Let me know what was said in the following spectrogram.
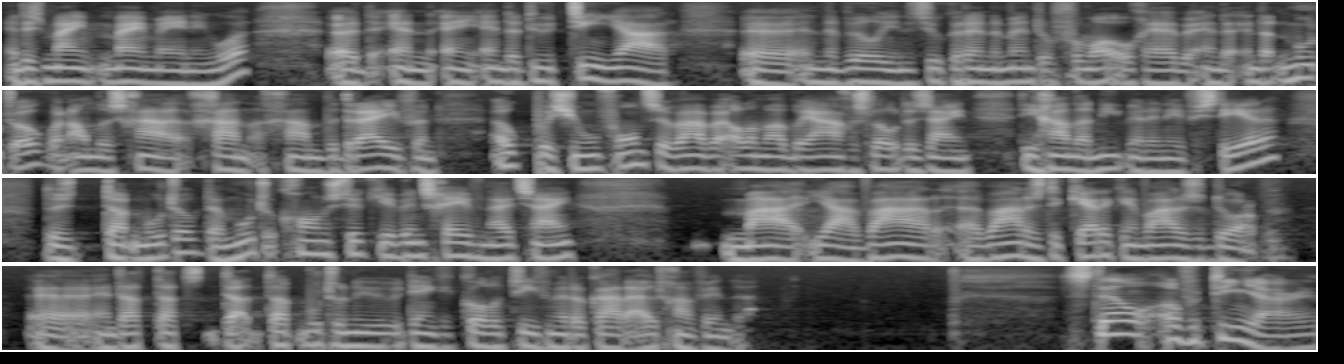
dat is mijn, mijn mening hoor... Uh, en, en, en dat duurt tien jaar... en dan wil je natuurlijk rendement op vermogen hebben... en, en dat moet ook, want anders gaan, gaan, gaan bedrijven... ook pensioenfondsen waar wij allemaal bij aangesloten zijn... die gaan daar niet meer in investeren. Dus dat moet ook. Daar moet ook gewoon een stukje winstgevendheid zijn. Maar ja, waar, waar is de kerk en waar is het dorp? Uh, en dat, dat, dat, dat moeten we nu, denk ik, collectief met elkaar uit gaan vinden. Stel over tien jaar,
